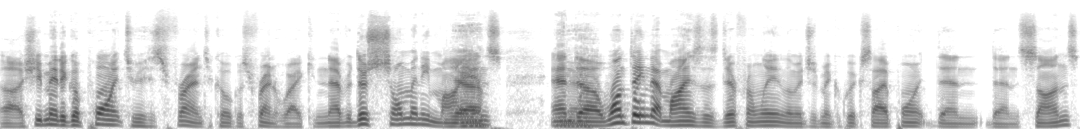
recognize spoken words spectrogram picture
Uh, she made a good point to his friend, to Coco's friend, who I can never. There's so many Mayans, and Yeah. uh, one thing that Mayans does differently. Let me just make a quick side point. Than than Sons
